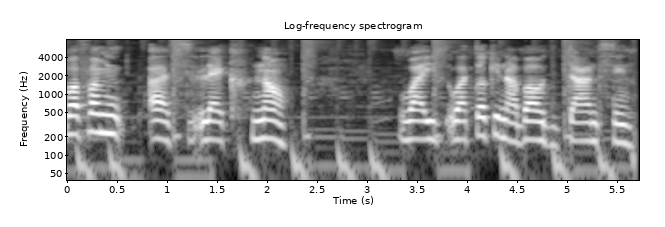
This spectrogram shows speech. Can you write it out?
Performing art, like now, while we're talking about dancing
